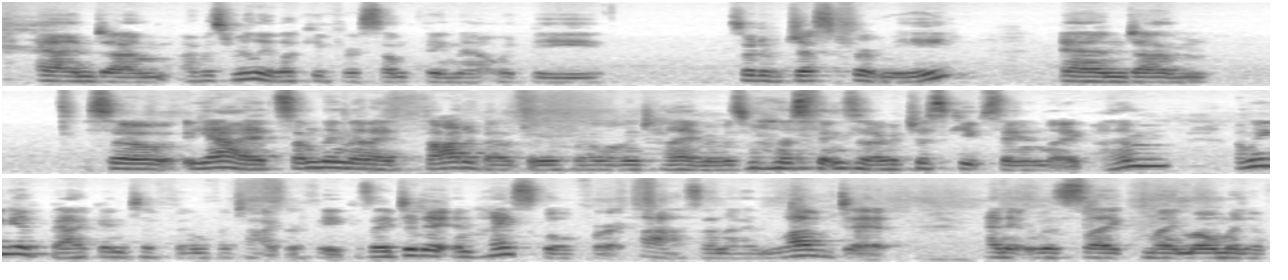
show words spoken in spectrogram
and um, i was really looking for something that would be sort of just for me and um, so yeah it's something that i thought about doing for a long time. It was one of those things that i would just keep saying like i'm i'm going to get back into film photography because i did it in high school for a class and i loved it and it was like my moment of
